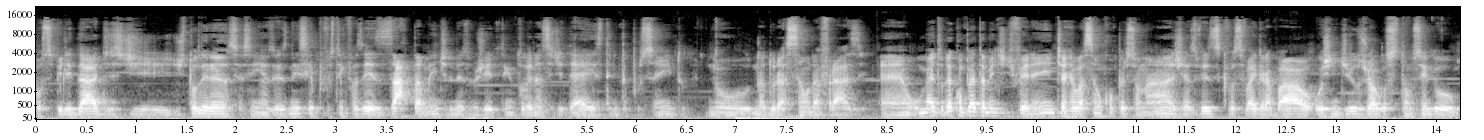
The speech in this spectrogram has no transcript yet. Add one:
possibilidades de, de, tolerância, assim, às vezes nem sempre você tem que fazer exatamente do mesmo jeito, tem tolerância de 10, 30% no, na duração da frase. É, o método é completamente diferente, a relação com o personagem, às vezes que você vai gravar, hoje em dia os jogos estão sendo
